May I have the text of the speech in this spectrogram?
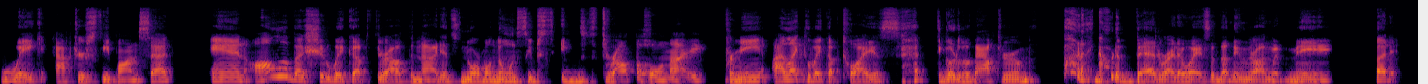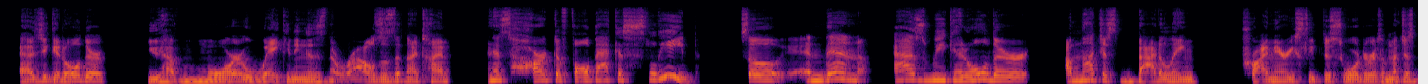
wake after sleep onset. And all of us should wake up throughout the night. It's normal. No one sleeps throughout the whole night. For me, I like to wake up twice to go to the bathroom, but I go to bed right away. So nothing's wrong with me. But as you get older, you have more awakenings and arousals at nighttime, and it's hard to fall back asleep. So, and then as we get older, I'm not just battling primary sleep disorders. I'm not just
